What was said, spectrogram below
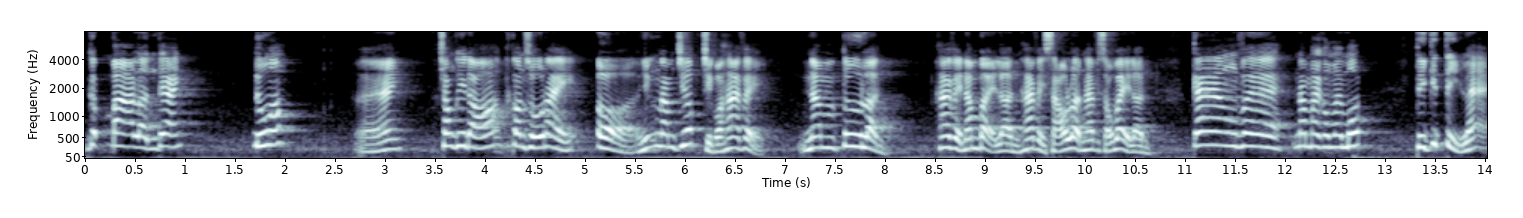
gấp 3 lần thế anh Đúng không Đấy trong khi đó con số này ở những năm trước chỉ có 2,54 lần 2,57 lần 2,6 lần 2,67 lần. Càng về năm 2021 Thì cái tỷ lệ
